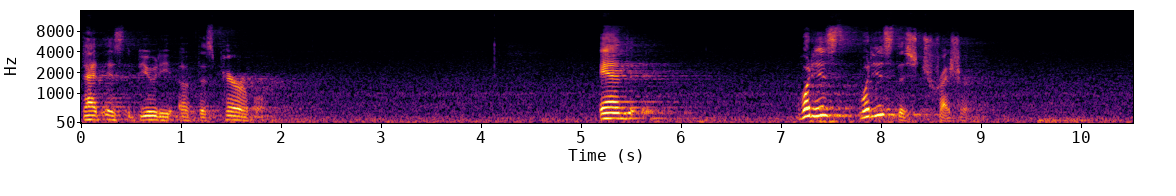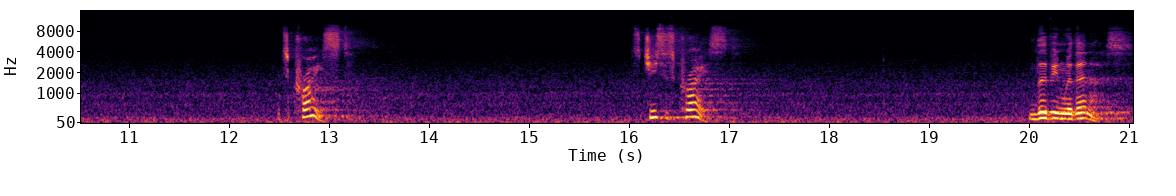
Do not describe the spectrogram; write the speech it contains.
That is the beauty of this parable. And what is, what is this treasure? It's Christ. It's Jesus Christ living within us.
